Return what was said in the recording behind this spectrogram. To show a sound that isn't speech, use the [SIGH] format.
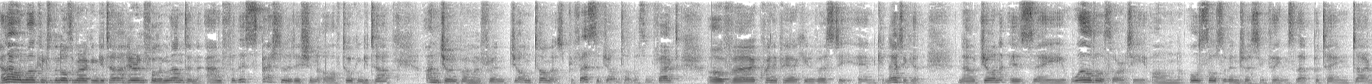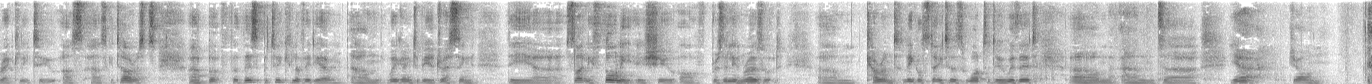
Hello and welcome to the North American Guitar here in Fulham, London. And for this special edition of Talking Guitar, I'm joined by my friend John Thomas, Professor John Thomas, in fact, of uh, Quinnipiac University in Connecticut. Now, John is a world authority on all sorts of interesting things that pertain directly to us as guitarists. Uh, but for this particular video, um, we're going to be addressing the uh, slightly thorny issue of Brazilian rosewood um, current legal status, what to do with it, um, and uh, yeah, John. [LAUGHS]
